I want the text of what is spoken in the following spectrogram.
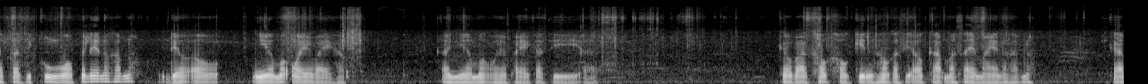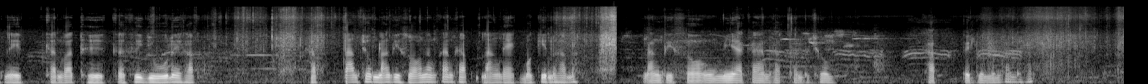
ครับตัดสิกุ้งออกไปเลยเนะครับเนาะเดี๋ยวเอาเนื้อมาอ้อยไว้ครับเอาเนื้อมาอ้อยไว้กะสิอ่าก็ว่าเขาเขากินเขากะสิเอากลับมาใส่ไม้นะครับเนาะกลับนี่คันว่าถือก็คืออยูเลยครับ ครับตามชมหลังที่สองน้ำกันครับหลังแหลกบ่กินนะครับเนาะหลังที่สองมีอาการครับท่านผู้ชม ครับเป็นรุ่นน้ำกันนะครับ อุ๊ย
